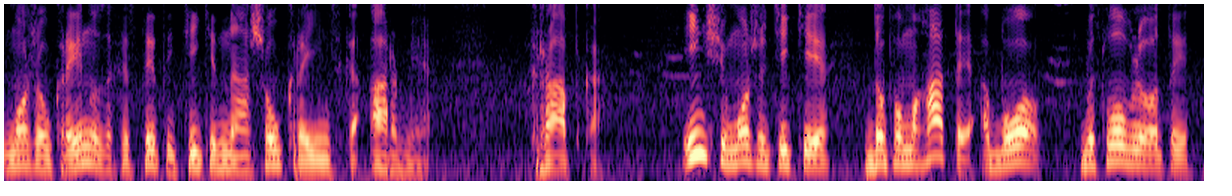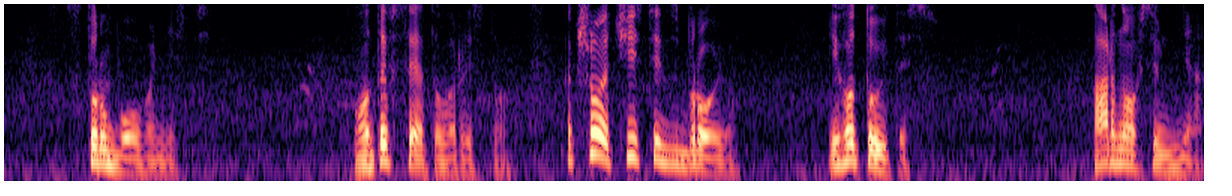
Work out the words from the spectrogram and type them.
може Україну захистити тільки наша українська армія. Крапка. Інші можуть тільки допомагати або висловлювати стурбованість. От і все, товариство. Так що чистіть зброю і готуйтесь. Гарного всім дня!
